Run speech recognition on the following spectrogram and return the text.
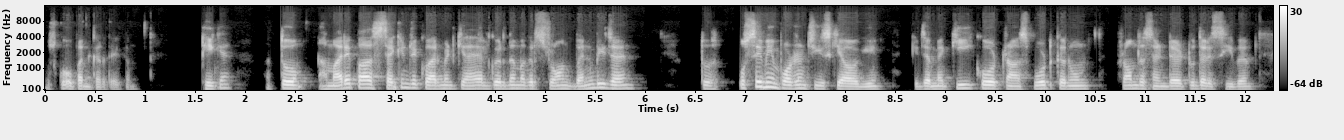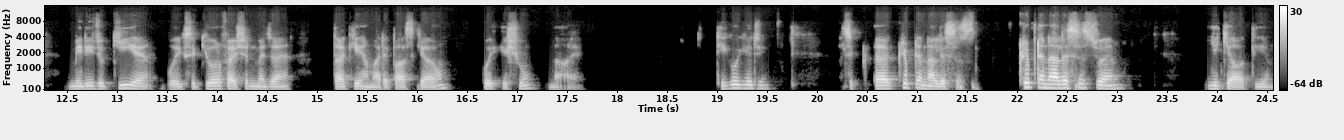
उसको ओपन कर देगा। ठीक है? तो हमारे पास सेकंड रिक्वायरमेंट क्या है? एल्गोरिदम अगर स्ट्रॉन्ग बन भी जाए तो उससे भी इम्पोर्टेंट चीज़ क्या होगी कि जब मैं की को ट्रांसपोर्ट करूँ from the sender to the receiver मेरी जो की है, वो एक सिक्योर फ़ैशन में जाए, ताकि हमारे पास क्या हो, कोई इशू ना आए। ठीक हो गया जी? अच्छा क्रिप्ट एनालिसिस क्रिप्ट एनालिसिस जो है, ये क्या होती है?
